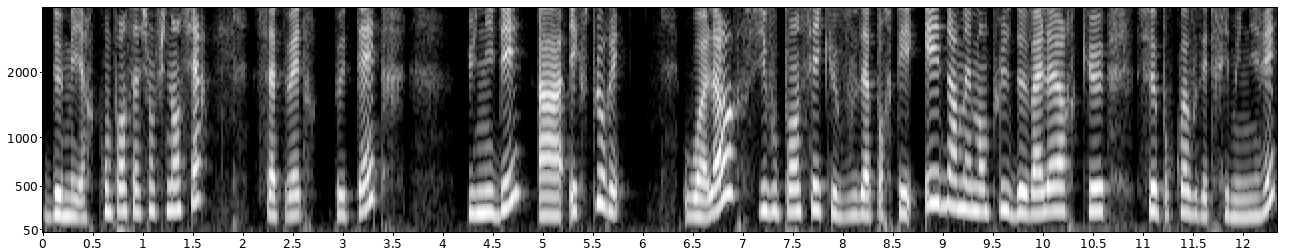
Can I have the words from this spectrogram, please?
de meilleures compensations financières, ça peut être peut-être une idée à explorer. Ou alors, si vous pensez que vous apportez énormément plus de valeur que ce pourquoi vous êtes rémunéré,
